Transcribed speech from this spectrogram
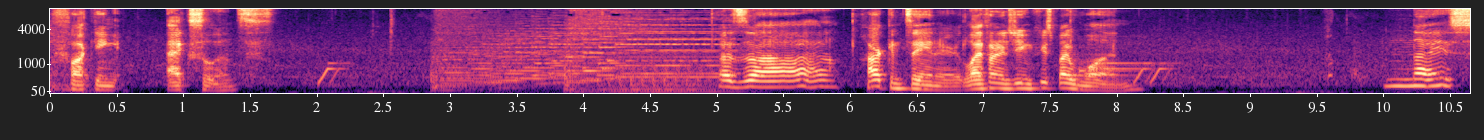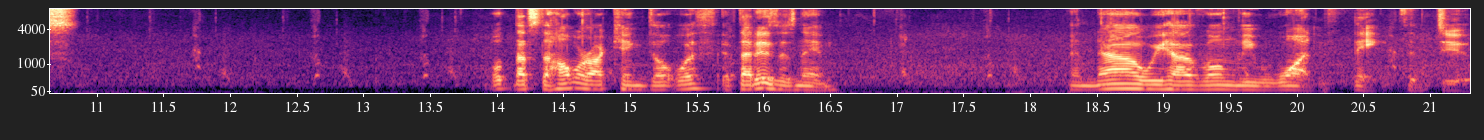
Fucking Excellent. Huzzah! Heart container. Life energy increased by one. Nice. Well, that's the Helmaroc King dealt with, if that is his name. And now we have only one thing to do.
